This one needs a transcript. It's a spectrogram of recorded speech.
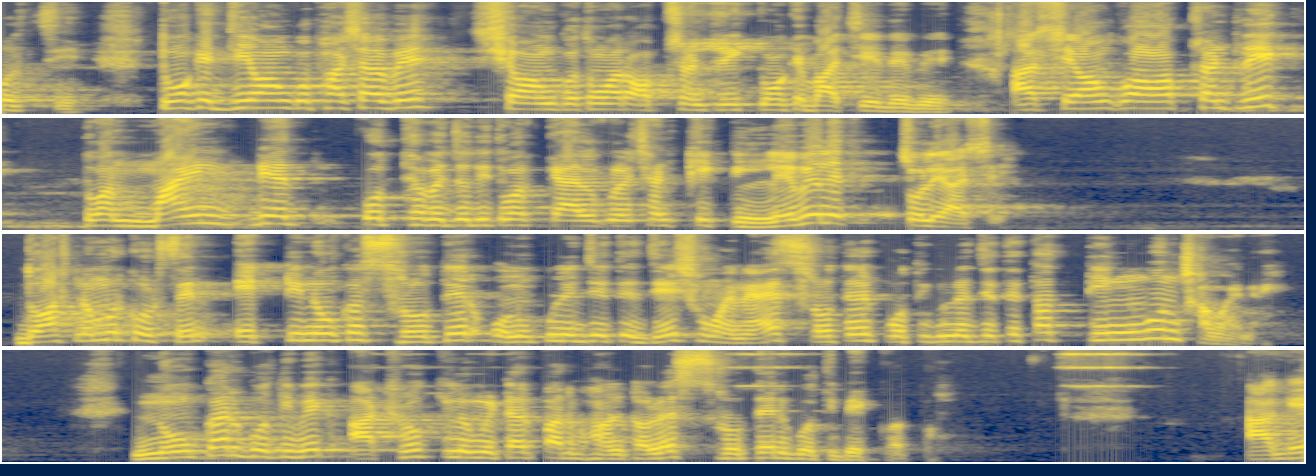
বলছি, তোমাকে যে অঙ্ক ফাঁসাবে, সে অঙ্ক তোমার অপশন ট্রিক তোমাকে বাঁচিয়ে দেবে। আর সে অঙ্ক অপশন ট্রিক তোমার মাইন্ডে করতে হবে যদি তোমার ক্যালকুলেশন ঠিক লেভেলে চলে আসে। দশ নম্বর কোশ্চেন একটি নৌকা স্রোতের অনুকূলে যেতে যে সময় নেয়, স্রোতের প্রতিকূলে যেতে তার তিন গুণ সময় নেয়। নৌকার গতিবেগ আঠারো কিলোমিটার পার ঘণ্টা হলে স্রোতের গতিবেগ কত? আগে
